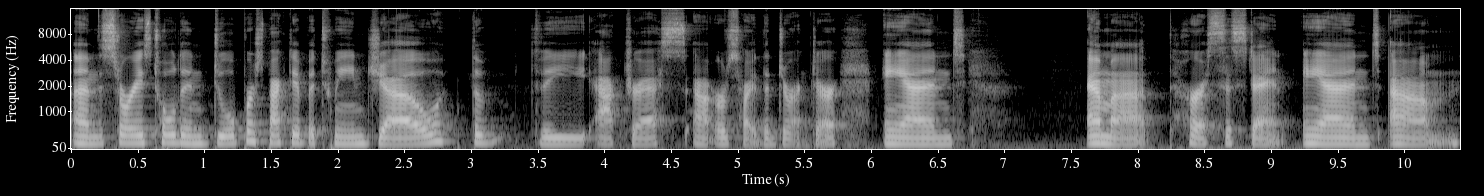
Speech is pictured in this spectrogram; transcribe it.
Um, the story is told in dual perspective between Jo, the the actress, uh, or sorry, the director, and Emma, her assistant. And um,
